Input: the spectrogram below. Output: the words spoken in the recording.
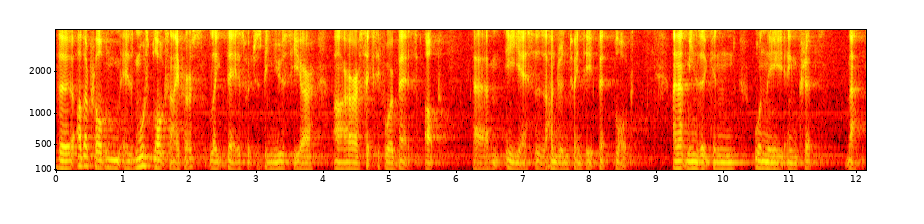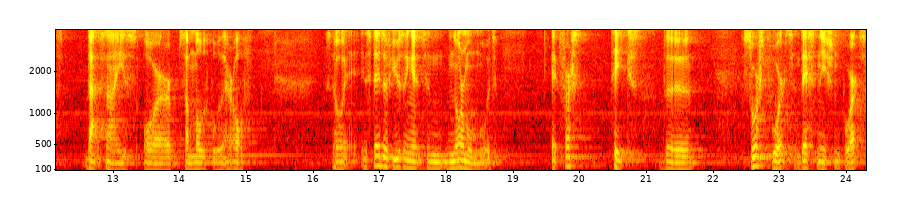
The other problem is most block ciphers, like DES, which is being used here, are 64-bit up. Um, AES is a 128-bit block. And that means it can only encrypt that, that size or some multiple thereof. So instead of using it in normal mode, it first takes the source port and destination port,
